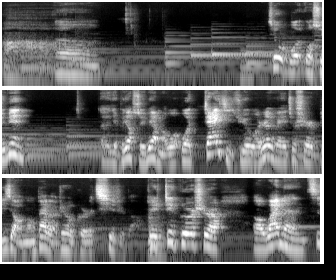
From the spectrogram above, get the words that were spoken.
啊，嗯，就我我随便，呃，也不叫随便吧，我我摘几句，我认为就是比较能代表这首歌的气质的。这嗯这歌是呃 Wyman 自，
